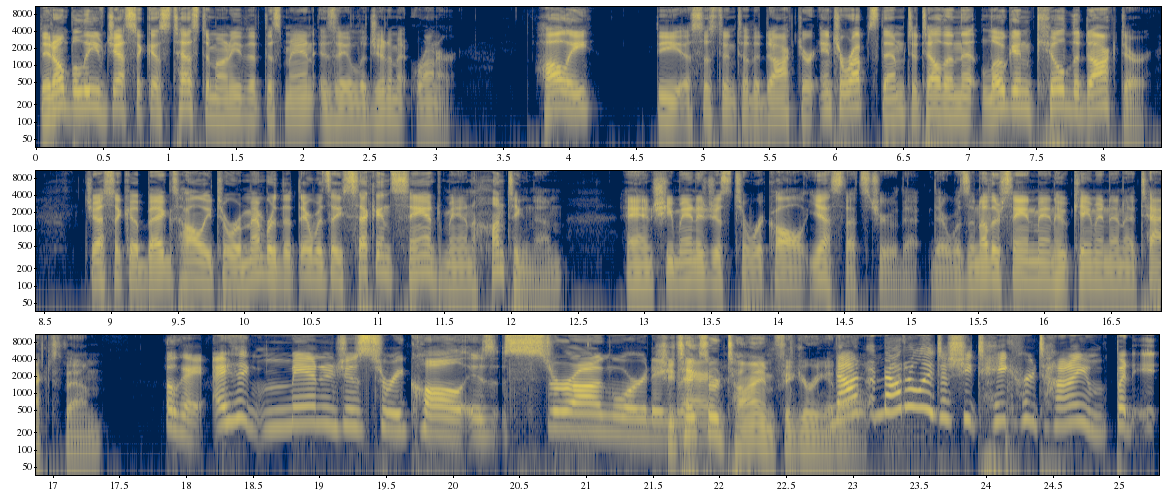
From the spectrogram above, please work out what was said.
They don't believe Jessica's testimony that this man is a legitimate runner. Holly, the assistant to the doctor, interrupts them to tell them that Logan killed the doctor. Jessica begs Holly to remember that there was a second Sandman hunting them, and she manages to recall, yes, that's true, that there was another Sandman who came in and attacked them. Okay, I think manages to recall is strong wording. She takes her time figuring it not out. not only does she take her time, but it,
